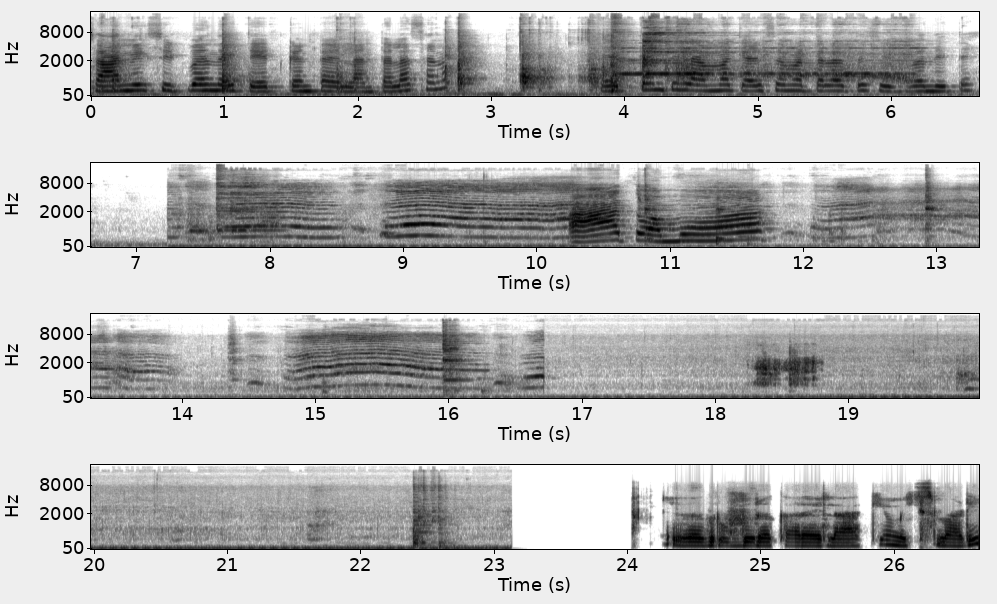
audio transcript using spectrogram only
ಸಾನ್ವಿಗೆ ಸಿಟ್ ಬಂದೈತೆ, ಎತ್ಕಂತ ಇಲ್ಲ ಅಂತಲ್ಲ ಸಣ್ಣ ಎತ್ಕಂತಿಲ್ಲ, ಅಮ್ಮ ಕೆಲಸ ಮಾಡ್ತಾರ ಅಂತ ಸಿಟ್ಟು ಬಂದೈತೆ. ಆತು ಅಮ್ಮು! ಇವಾಗ ರುಬ್ಬಿರೋ ಖಾರ ಎಲ್ಲ ಹಾಕಿ ಮಿಕ್ಸ್ ಮಾಡಿ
